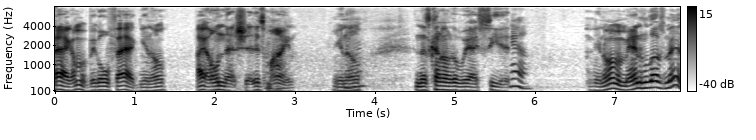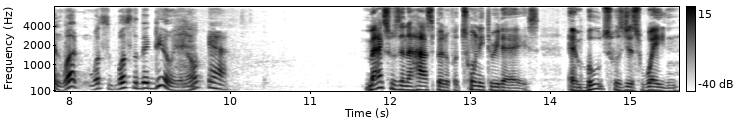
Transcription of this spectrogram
fag, I'm a big old fag, you know? I own that shit. It's mine, you know? And that's kind of the way I see it. Yeah. You know, I'm a man who loves men. What? What's what's the big deal, you know? Yeah. Max was in the hospital for 23 days, and Boots was just waiting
